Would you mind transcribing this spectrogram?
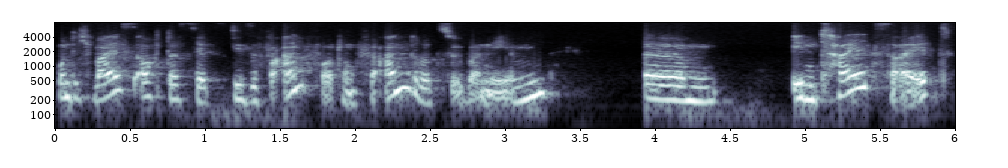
Und ich weiß auch, dass jetzt diese Verantwortung für andere zu übernehmen, ähm, in Teilzeit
